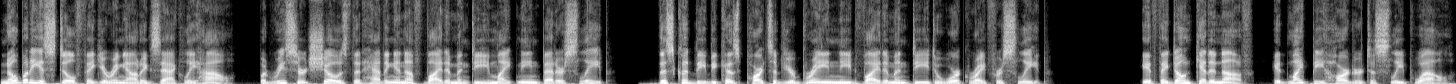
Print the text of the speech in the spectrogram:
Nobody is still figuring out exactly how, but research shows that having enough vitamin D might mean better sleep. This could be because parts of your brain need vitamin D to work right for sleep. If they don't get enough, it might be harder to sleep well.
